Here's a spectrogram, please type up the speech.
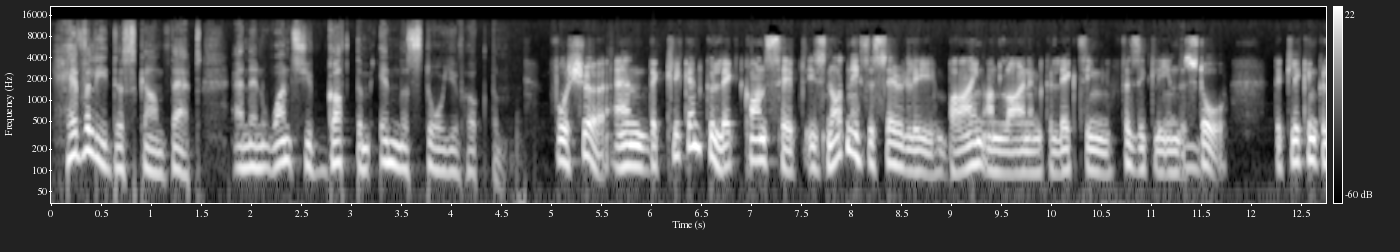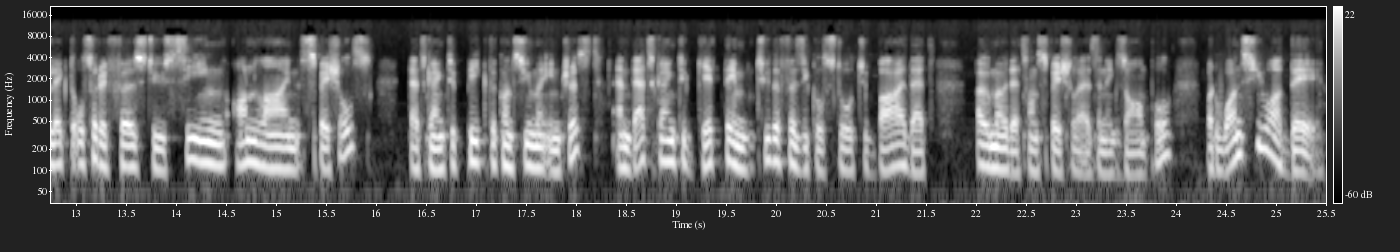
heavily discount that, and then once you've got them in the store, you've hooked them? For sure. And the click and collect concept is not necessarily buying online and collecting physically in the mm. store. The click and collect also refers to seeing online specials that's going to pique the consumer interest and that's going to get them to the physical store to buy that Omo that's on special as an example. But once you are there,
